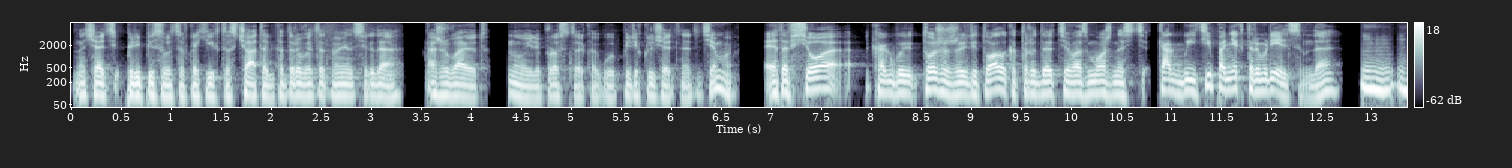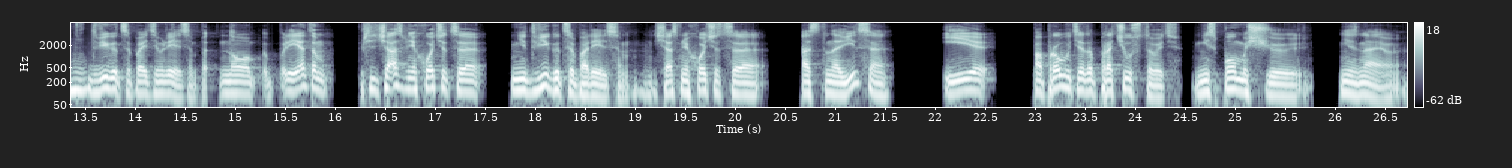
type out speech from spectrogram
начать переписываться в каких-то чатах, которые в этот момент всегда оживают, ну, или просто как бы переключать на эту тему. Это все как бы тоже же ритуалы, которые дают тебе возможность как бы идти по некоторым рельсам, да? Uh-huh, uh-huh. Двигаться по этим рельсам. Но при этом сейчас мне хочется не двигаться по рельсам. Сейчас мне хочется остановиться и попробовать это прочувствовать. Не с помощью, не знаю,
